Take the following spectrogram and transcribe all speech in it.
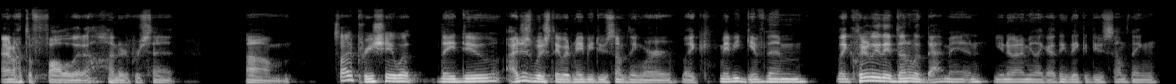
I don't have to follow it a hundred percent. Um, so I appreciate what they do. I just wish they would maybe do something where like maybe give them like clearly they've done it with Batman. You know what I mean? Like I think they could do something,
